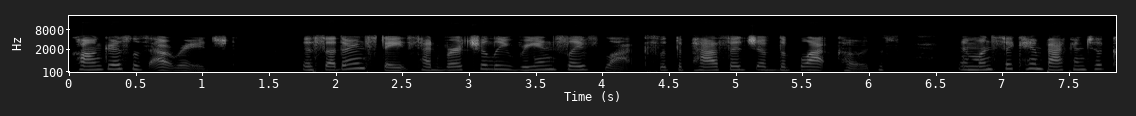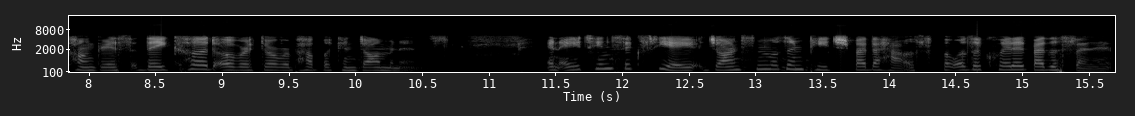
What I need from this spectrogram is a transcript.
Congress was outraged. The Southern states had virtually reenslaved blacks with the passage of the "Black Codes," and once they came back into Congress they could overthrow Republican dominance. In 1868 Johnson was impeached by the House, but was acquitted by the Senate.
